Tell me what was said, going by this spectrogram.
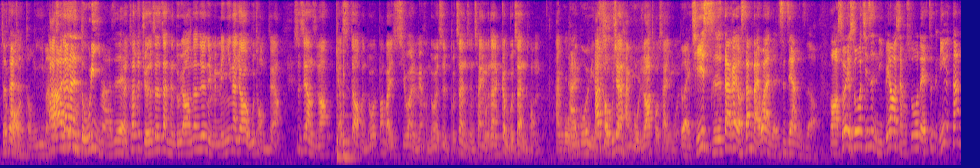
就赞成统一嘛，啊，赞成独立嘛，是不是？对，他就觉得这是赞成独立啊，那就你们民意那就要武统，怎样？是这样子吗？你要知道，很多八百一十七万人里面，很多人是不赞成蔡英文，但是更不赞同韩国韩国语。他投不下韩国瑜，就他投蔡英文。对，其实大概有三百万人是这样子哦。啊，所以说，其实你不要想说的这个，你大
